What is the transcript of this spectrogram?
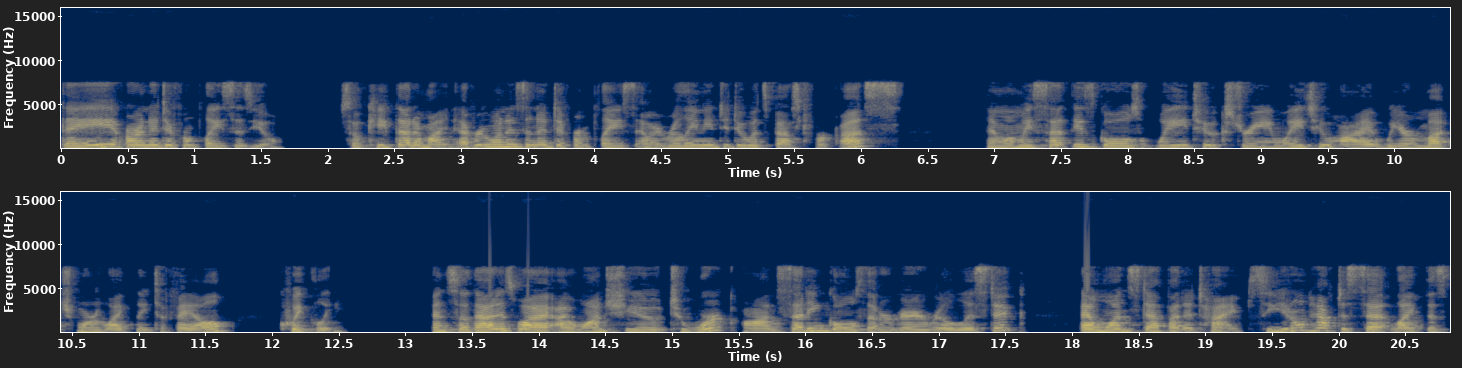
they are in a different place as you. So keep that in mind. Everyone is in a different place and we really need to do what's best for us. And when we set these goals way too extreme, way too high, we are much more likely to fail quickly. And so that is why I want you to work on setting goals that are very realistic and one step at a time. So you don't have to set like this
